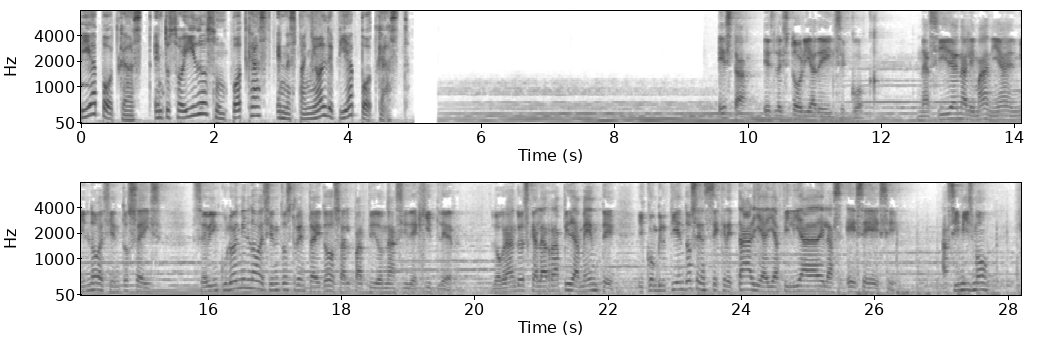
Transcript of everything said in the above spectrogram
Pia Podcast, en tus oídos un podcast en español de Pia Podcast. Esta es la historia de Ilse Koch. Nacida en Alemania en 1906, se vinculó en 1932 al partido nazi de Hitler, logrando escalar rápidamente y convirtiéndose en secretaria y afiliada de las SS. Asimismo,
